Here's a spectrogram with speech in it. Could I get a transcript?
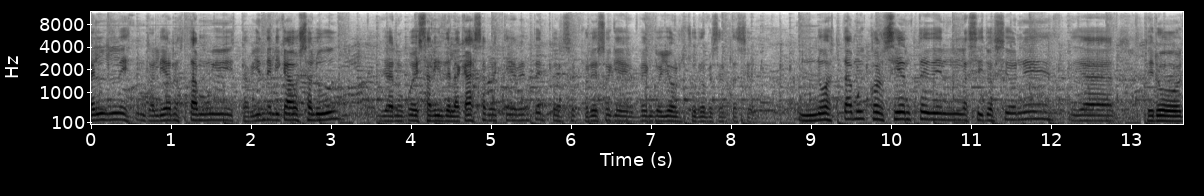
él en realidad no está muy, está bien delicado de salud, ya no puede salir de la casa prácticamente, entonces por eso que vengo yo en su representación. No está muy consciente de las situaciones, pero en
